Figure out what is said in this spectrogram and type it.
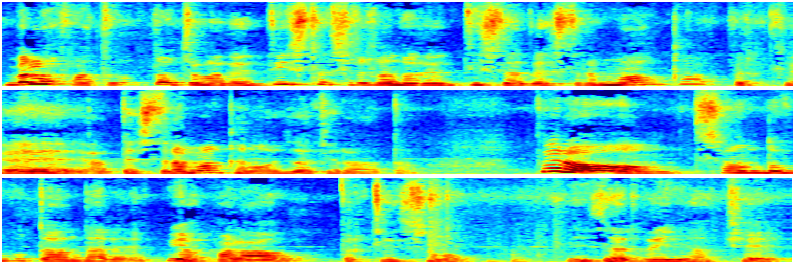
Me l'ho fatto tutto il giorno al dentista, cercando dentista a destra e manca, perché a destra e manca non esagerata. Però sono dovuta andare qui a Palau, perché sono in Sardegna, c'è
